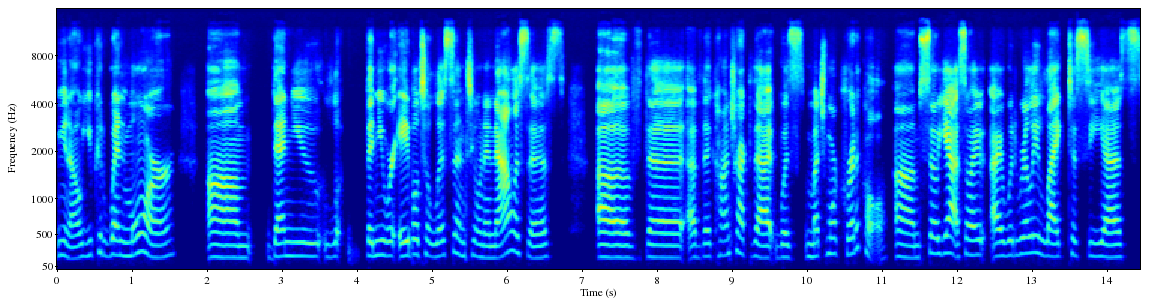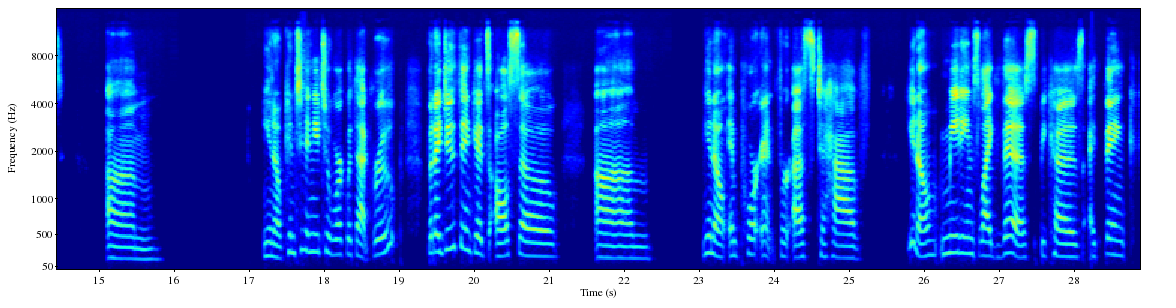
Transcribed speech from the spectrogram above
you know, you could win more, um, then you then you were able to listen to an analysis of the of the contract that was much more critical um so yeah so i i would really like to see us um you know continue to work with that group but i do think it's also um you know important for us to have you know meetings like this because i think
